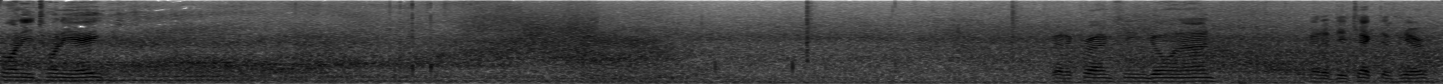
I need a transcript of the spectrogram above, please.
Twenty twenty eight. Got a crime scene going on. Got a detective here.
